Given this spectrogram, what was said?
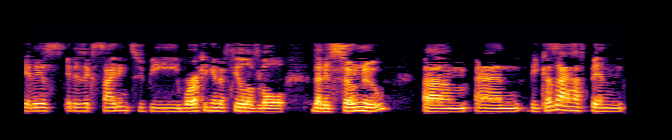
It is, it is exciting to be working in a field of law that is so new um, and because I have been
